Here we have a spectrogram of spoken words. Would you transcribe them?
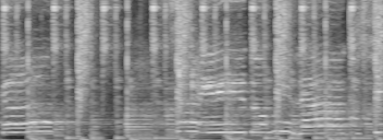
が再度ミラー越し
